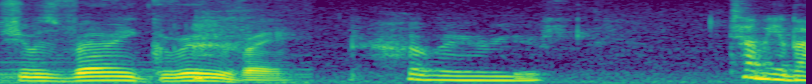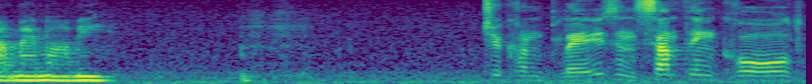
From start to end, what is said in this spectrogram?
She was very groovy. Hilarious. Tell me about my mommy. Chicon plays in something called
